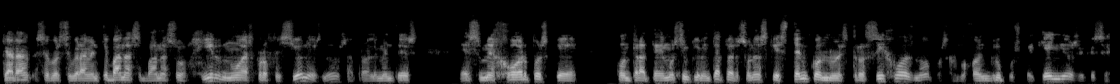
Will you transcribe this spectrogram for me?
Que ahora seguramente van a, van a surgir nuevas profesiones, ¿no? O sea, probablemente es, es mejor pues que contratemos simplemente a personas que estén con nuestros hijos, ¿no? Pues a lo mejor en grupos pequeños, yo qué sé.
